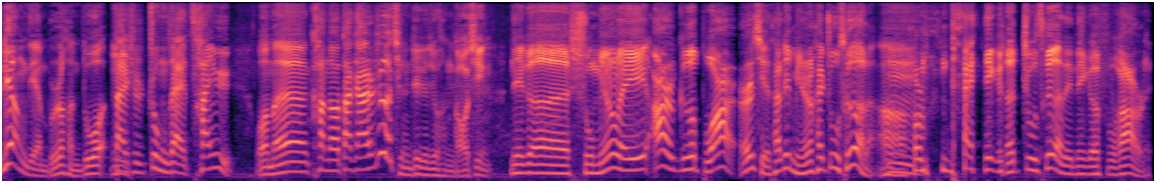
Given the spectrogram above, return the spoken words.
亮点不是很多，嗯但是重在参与。我们看到大家热情，这个就很高兴。那个署名为二哥不二，而且他这名还注册了啊，嗯 后面带那个注册的那个符号的。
